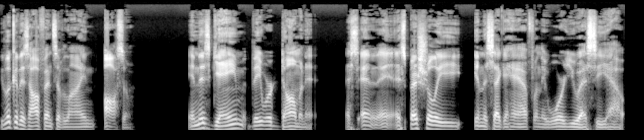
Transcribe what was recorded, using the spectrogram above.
You look at this offensive line, awesome. In this game, they were dominant, and especially in the second half when they wore USC out.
